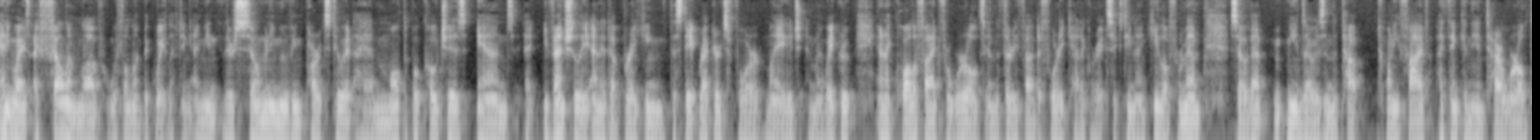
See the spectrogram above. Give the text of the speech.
anyways, I fell in love with Olympic weightlifting. I mean, there's so many moving parts to it. I had multiple coaches and uh, eventually ended up breaking the state records for my age and my weight group. And I qualified for worlds in the 35 to 40 category at 69 kilo for men. So that means I was in the top 25, I think, in the entire world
